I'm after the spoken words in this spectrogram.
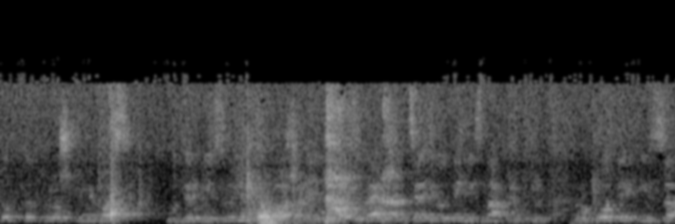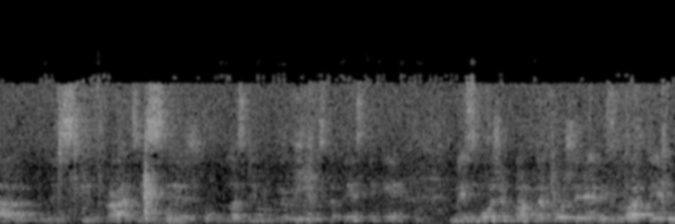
Тобто трошки ми вас модернізуємо, ваша робота полегшиться. І одним із напрямків роботи і за співпраці з е, обласним управлінням статистики ми зможемо вам також реалізувати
